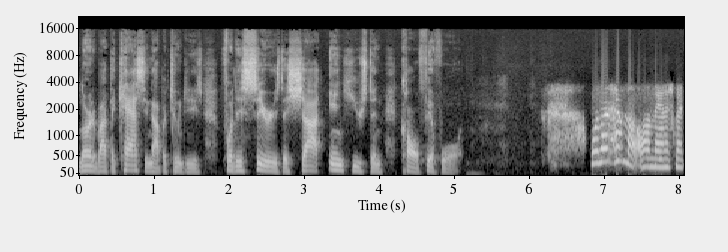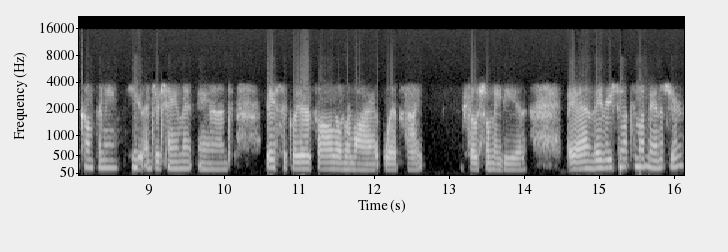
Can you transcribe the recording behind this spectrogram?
learn about the casting opportunities for this series that shot in Houston called Fifth Ward? Well, I have my own management company, Hue Entertainment, and basically it's all over my website, social media. And they reached out to my manager,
